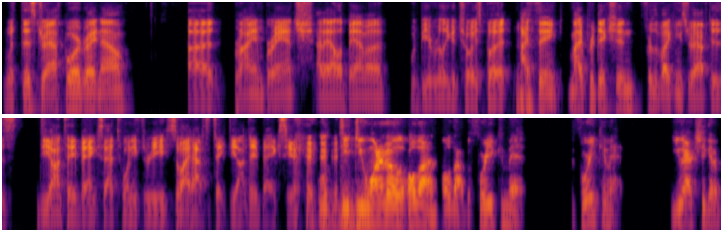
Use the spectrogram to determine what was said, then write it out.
with this draft board right now. Uh, Brian Branch out of Alabama would be a really good choice. But mm-hmm. I think my prediction for the Vikings draft is Deonte Banks at 23. So I have to take Deonte Banks here. well, do, do you want to go? Hold on, hold on. Before you commit, before you commit, you actually got a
